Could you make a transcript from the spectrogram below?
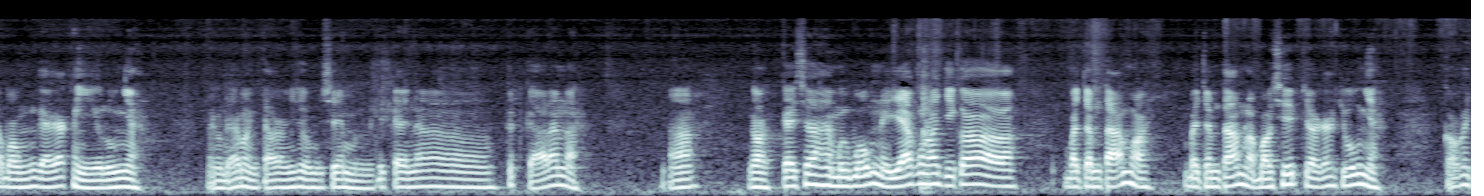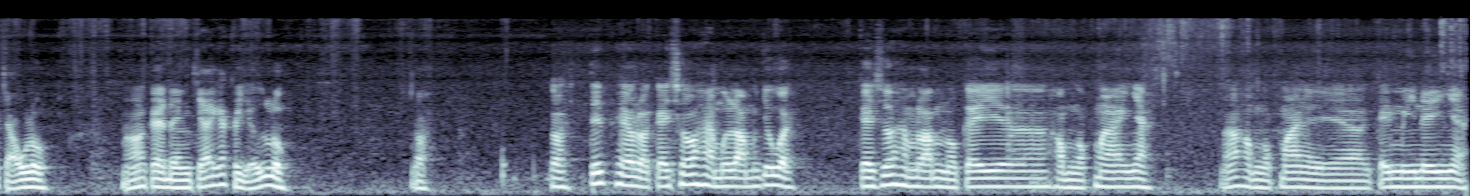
Nó bông ra rất là nhiều luôn nha. Mình để bàn tay cho mình xem mình cái cây nó kích cỡ đó nè. Đó. Rồi, cây số 24 này giá của nó chỉ có ờ, 380 thôi. 380 là bao ship cho các chú nha. Có cái chậu luôn. Nó cây đèn trái rất là dữ luôn. Rồi. Rồi, tiếp theo là cây số 25 chú ơi. Cây số 25 là cây ờ, hồng ngọc mai nha. Nó hồng ngọc mai này ờ, cây mini nha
